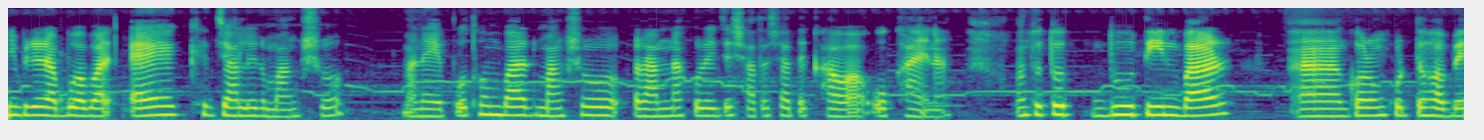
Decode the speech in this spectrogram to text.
নিবিড়ের আব্বু আবার এক জালের মাংস। মানে প্রথমবার মাংস রান্না করে যে সাথে সাথে খাওয়া ও খায় না। অন্তত দু, তিনবার গরম করতে হবে।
